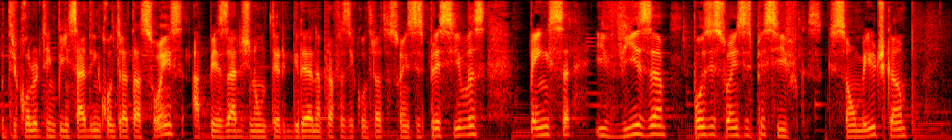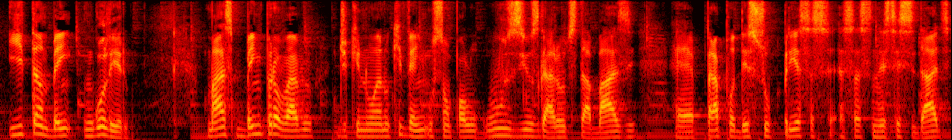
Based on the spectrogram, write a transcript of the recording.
O tricolor tem pensado em contratações, apesar de não ter grana para fazer contratações expressivas, pensa e visa posições específicas, que são meio de campo e também um goleiro. Mas bem provável de que no ano que vem o São Paulo use os garotos da base é, para poder suprir essas, essas necessidades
